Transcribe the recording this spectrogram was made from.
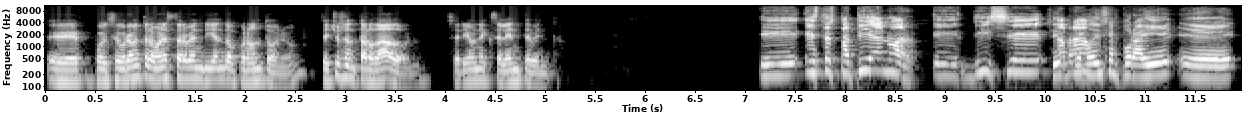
Eh, pues seguramente lo van a estar vendiendo pronto, ¿no? De hecho, se han tardado, ¿no? Sería una excelente venta. Eh, esta es para ti, Anuar. Eh, dice Sí, Abraham. como dicen por ahí, eh,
